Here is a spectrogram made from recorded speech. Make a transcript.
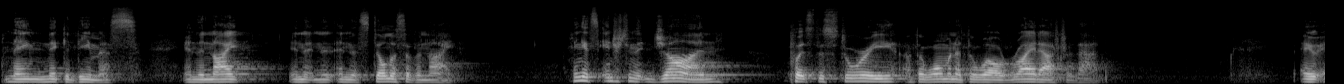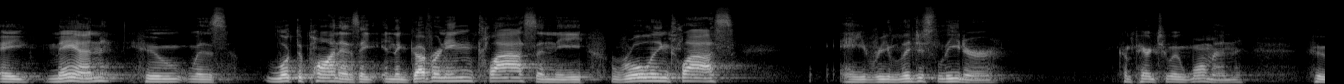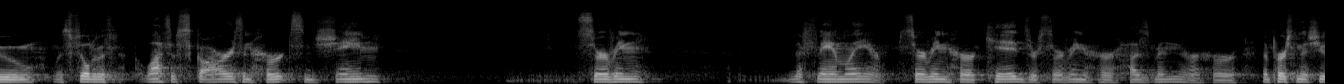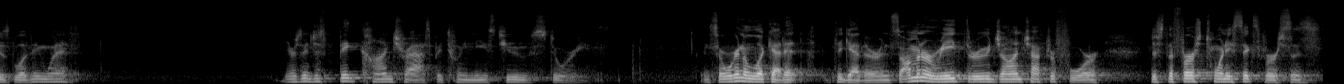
named Nicodemus in the night, in the, in the stillness of the night. I think it's interesting that John puts the story of the woman at the well right after that. A, a man who was looked upon as a, in the governing class and the ruling class, a religious leader compared to a woman who was filled with lots of scars and hurts and shame, serving the family or serving her kids or serving her husband or her, the person that she was living with. There's a just big contrast between these two stories. And so we're going to look at it together. And so I'm going to read through John chapter 4, just the first 26 verses.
